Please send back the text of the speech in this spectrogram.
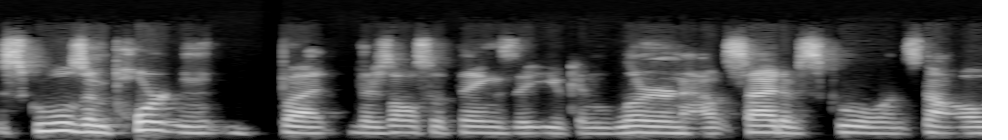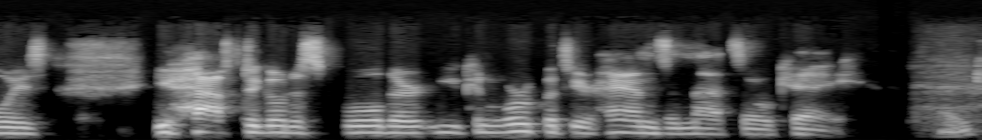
school's important but there's also things that you can learn outside of school and it's not always you have to go to school there you can work with your hands and that's okay like,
